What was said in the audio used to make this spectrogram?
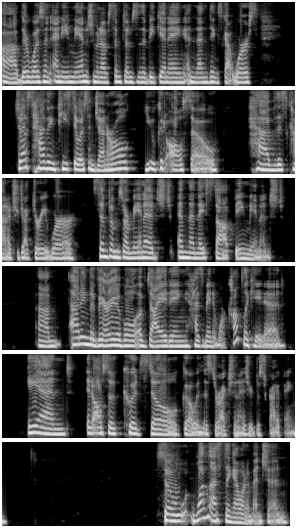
uh, there wasn't any management of symptoms in the beginning, and then things got worse. Just having PCOS in general, you could also have this kind of trajectory where symptoms are managed and then they stop being managed. Um, adding the variable of dieting has made it more complicated and it also could still go in this direction as you're describing. So, one last thing I want to mention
